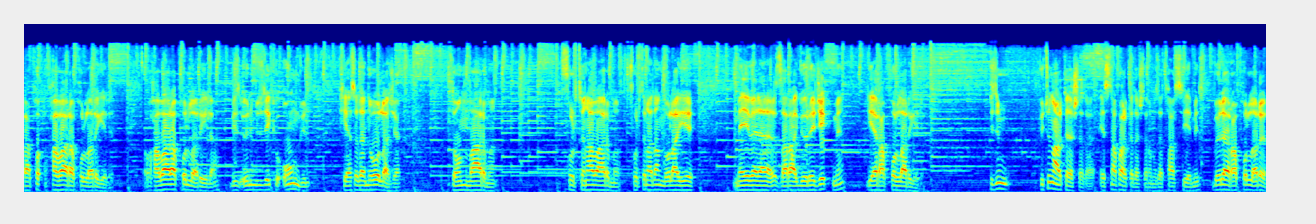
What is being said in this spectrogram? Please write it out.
rapor, hava raporları gelir. O hava raporlarıyla biz önümüzdeki 10 gün piyasada ne olacak, don var mı, fırtına var mı, fırtınadan dolayı meyveler zarar görecek mi diye raporlar gelir. Bizim bütün arkadaşlara, esnaf arkadaşlarımıza tavsiyemiz böyle raporları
